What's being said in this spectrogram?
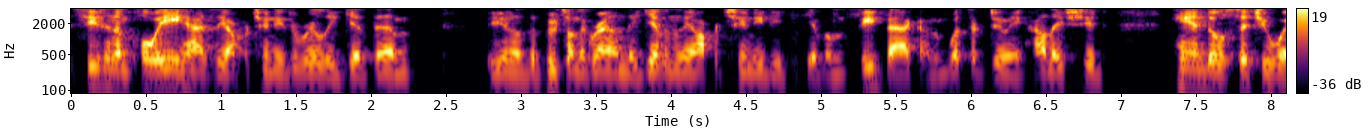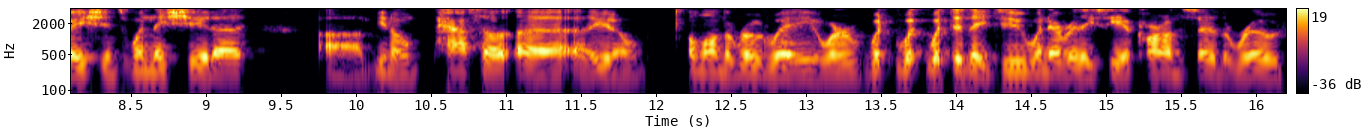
seasoned employee has the opportunity to really give them, you know, the boots on the ground. They give them the opportunity to give them feedback on what they're doing, how they should handle situations, when they should, uh, um, you know, pass a, a, a, you know along the roadway, or what, what what do they do whenever they see a car on the side of the road,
